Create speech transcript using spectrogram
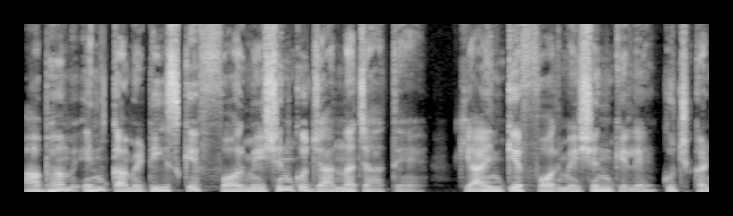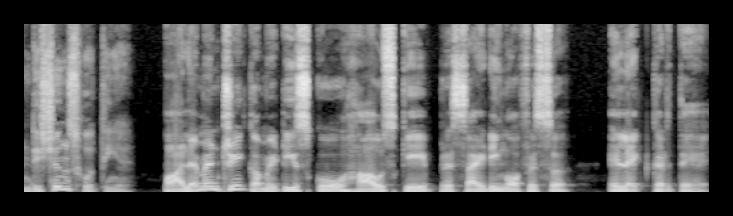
अब हम इन कमिटीज के फॉर्मेशन को जानना चाहते हैं। क्या इनके फॉर्मेशन के लिए कुछ कंडीशंस होती हैं? पार्लियामेंट्री कमिटीज को हाउस के प्रिसाइडिंग ऑफिसर इलेक्ट करते हैं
